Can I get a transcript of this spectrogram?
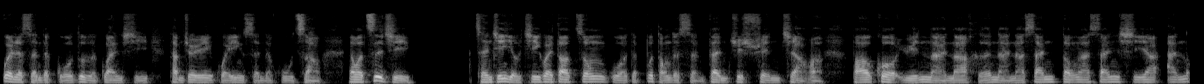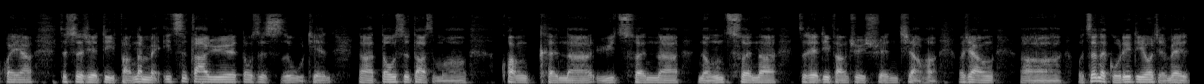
为了神的国度的关系，他们就愿意回应神的呼召。那我自己。曾经有机会到中国的不同的省份去宣教，哈，包括云南啊、河南啊、山东啊、山西啊、安徽啊这这些地方。那每一次大约都是十五天，那都是到什么矿坑啊、渔村啊、农村啊这些地方去宣教，哈。我想，呃，我真的鼓励弟兄姐妹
